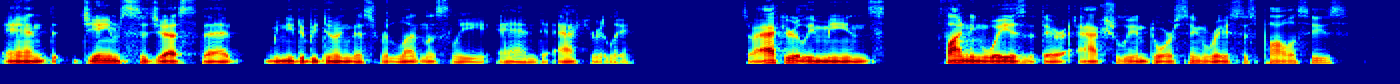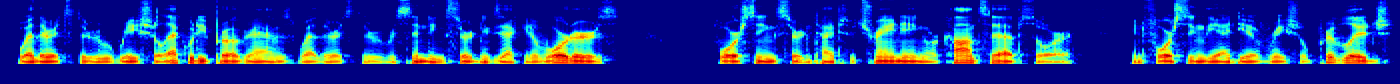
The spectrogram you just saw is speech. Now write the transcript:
And James suggests that we need to be doing this relentlessly and accurately. So, accurately means finding ways that they're actually endorsing racist policies, whether it's through racial equity programs, whether it's through rescinding certain executive orders, forcing certain types of training or concepts or enforcing the idea of racial privilege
